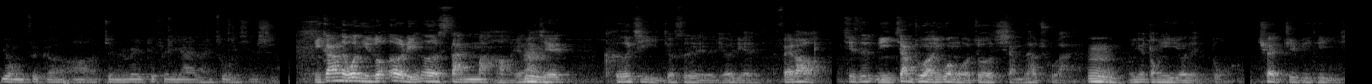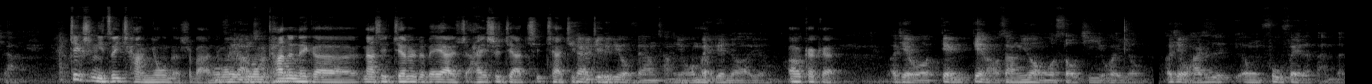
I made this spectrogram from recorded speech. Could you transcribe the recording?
用这个呃 generative AI 来做一些事。你刚刚的问题说二零二三嘛，哈，有哪些科技就是有点 fail out？其实你这样突然一问，我就想不太出来，嗯，因为东西有点多。Chat GPT 一下，这个是你最常用的是吧？我们我们它的那个那些 generative AI 是还是加 Chat Chat GPT。GPT 我非常常用，我每天都要用，OK OK，而且我电电脑上用，我手机也会用，而且我还是用付费的版本。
